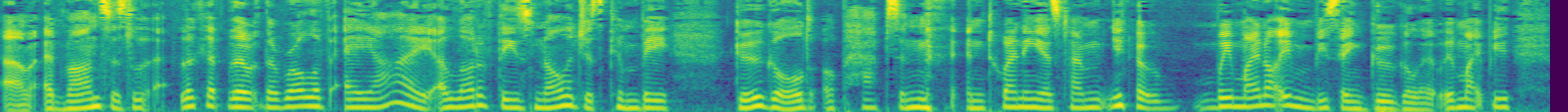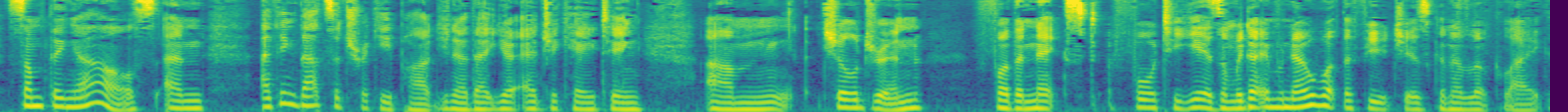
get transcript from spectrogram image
um, advances, look at the, the role of AI. A lot of these knowledges can be Googled, or perhaps in, in 20 years' time, you know, we might not even be saying Google it. It might be something else. And I think that's a tricky part, you know, that you're educating um, children for the next 40 years and we don't even know what the future is going to look like.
